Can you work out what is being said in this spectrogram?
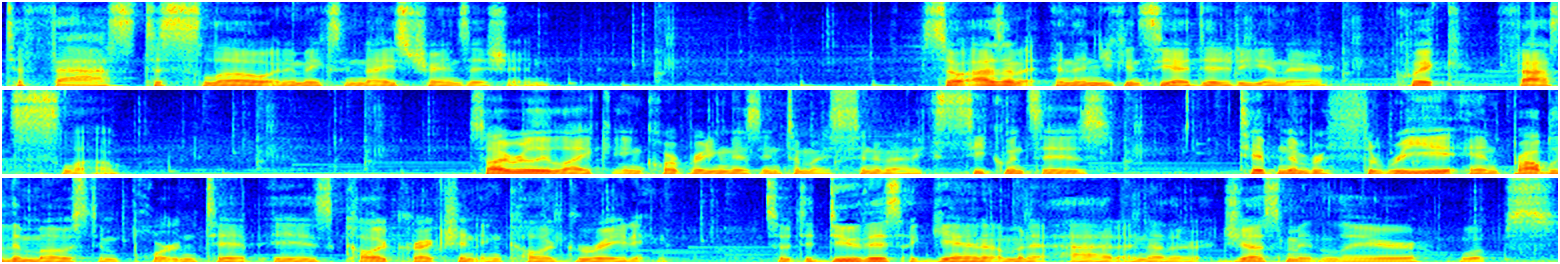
to fast to slow, and it makes a nice transition. So as I'm, and then you can see I did it again there. Quick, fast, slow. So I really like incorporating this into my cinematic sequences. Tip number three, and probably the most important tip, is color correction and color grading. So to do this, again, I'm gonna add another adjustment layer. Whoops.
